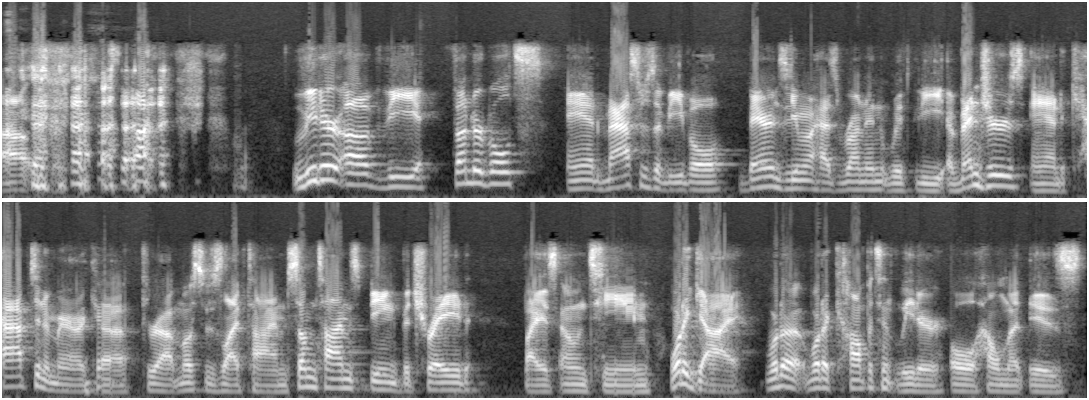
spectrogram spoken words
Uh, leader of the Thunderbolts and Masters of Evil, Baron Zemo has run in with the Avengers and Captain America throughout most of his lifetime, sometimes being betrayed by his own team. What a guy! What a what a competent leader old Helmut is.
